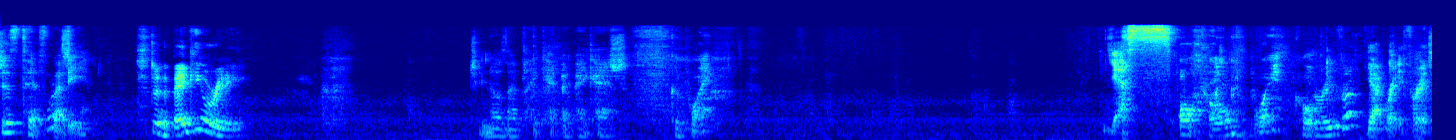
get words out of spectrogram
Just tiff, What? buddy. She's doing the banking already. She knows I play ca- I pay cash. Good boy. Yes. Oh, good boy. Cool. Ready for it? Yeah, ready for it.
